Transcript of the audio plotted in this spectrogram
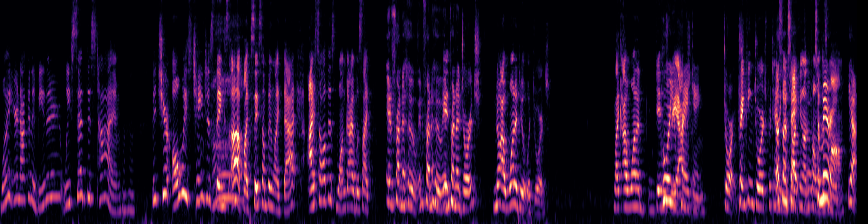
"What? You're not gonna be there? We said this time." Mhm. Bitch, you're always changes things up. Like say something like that. I saw this one guy was like, In front of who? In front of who? In In- front of George? "No, I want to do it with George." Like I want to get his Who are you reaction. pranking? George. Pranking George, That's pretending I'm I'm saying. talking on the phone to with Mary. his mom. Yeah.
